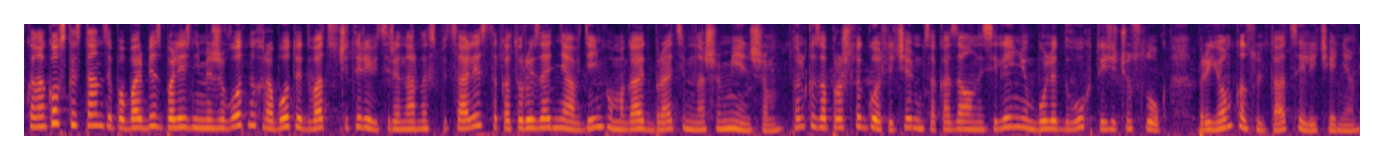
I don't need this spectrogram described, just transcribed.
В Конаковской станции по борьбе с болезнями животных работает 24 ветеринарных специалиста, которые за дня в день помогают братьям нашим меньшим. Только за прошлый год лечебница оказала населению более 2000 услуг – прием, консультации лечение.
